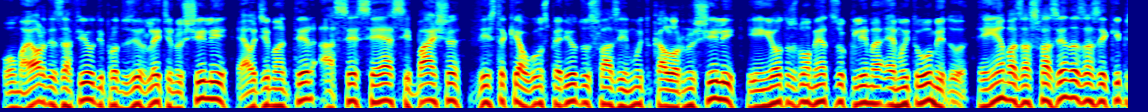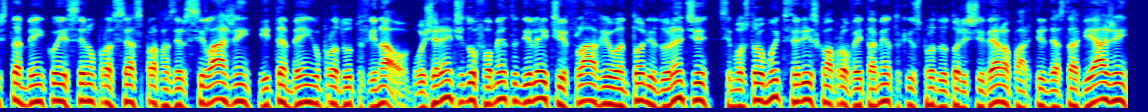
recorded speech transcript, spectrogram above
o maior desafio de produzir leite no Chile é o de manter a CCS baixa, vista que alguns períodos fazem muito calor no Chile e em outros momentos o clima é muito úmido. Em ambas as fazendas, as equipes também conheceram o processo para fazer silagem e também o produto final. O gerente do Fomento de Leite, Flávio Antônio Durante se mostrou muito feliz com o aproveitamento que os produtores tiveram a partir desta viagem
